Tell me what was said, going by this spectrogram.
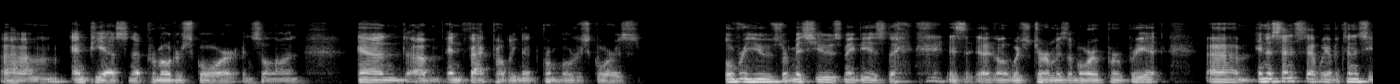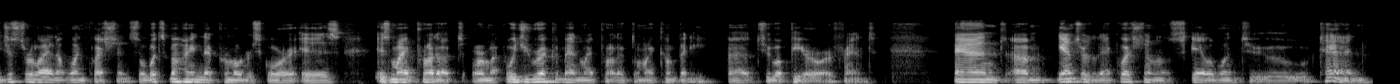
um, NPS, Net Promoter Score, and so on. And um, in fact, probably Net Promoter Score is overused or misused. Maybe is the is I don't know which term is the more appropriate. Um, in a sense that we have a tendency just to rely on that one question. So what's behind that promoter score is is my product or my, would you recommend my product or my company uh, to a peer or a friend? And um, the answer to that question on a scale of one to 10,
